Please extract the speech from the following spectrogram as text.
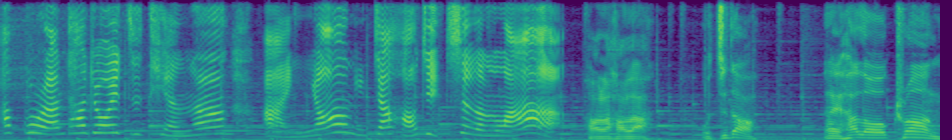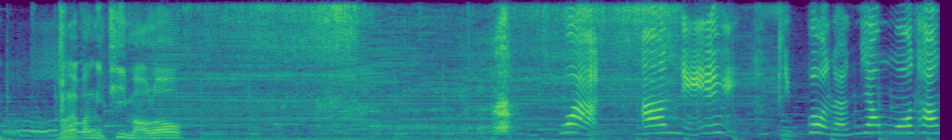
啊，不然它就一直舔啊。哎呦，你加好几次了啦。好了好了，我知道。哎，Hello，Crown，我来帮你剃毛喽。喂，阿宁，你不能这样摸它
